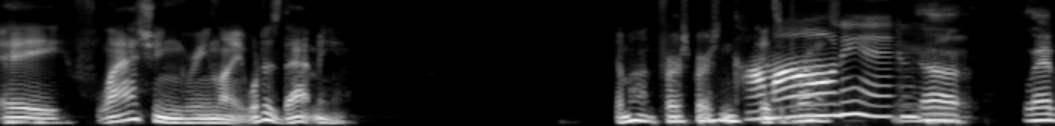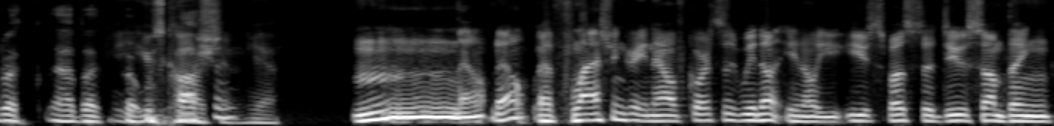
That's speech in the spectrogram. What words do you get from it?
a flashing green light? What does that mean? Come on, first person. get Come surprised. on in. Uh, land with, uh, but, but Use with caution. caution. Yeah. Mm, no, no. A flashing green. Now, of course, we don't. You know, you, you're supposed to do something.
